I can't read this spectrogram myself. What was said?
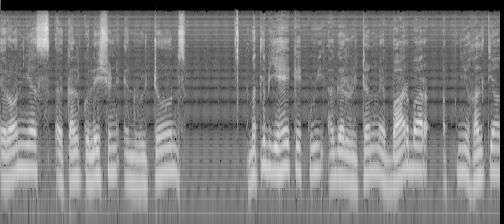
erroneous calculation in returns मतलब ये है कि कोई अगर रिटर्न में बार बार अपनी गलतियाँ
